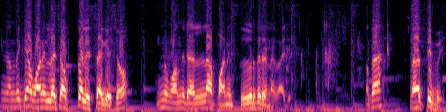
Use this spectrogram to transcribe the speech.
ഇനി എന്തൊക്കെയാ പണിയില്ല? ചൊക്കെ ലിസ്റ്റാക്കി വെച്ചോ. ഇന്ന് വന്നിട്ട് എല്ലാ പണി തീർത്തിട്ടുണ്ട് കാര്യം. ഓക്കെ? എത്തിപ്പോയി.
